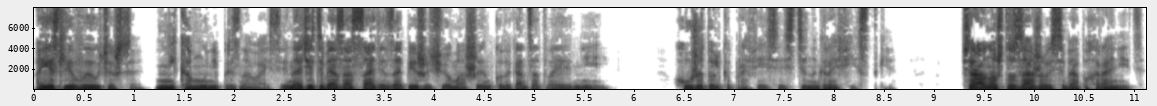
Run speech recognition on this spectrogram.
«А если выучишься, никому не признавайся, иначе тебя засадят за пишущую машинку до конца твоих дней. Хуже только профессия стенографистки. Все равно, что заживо себя похоронить.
